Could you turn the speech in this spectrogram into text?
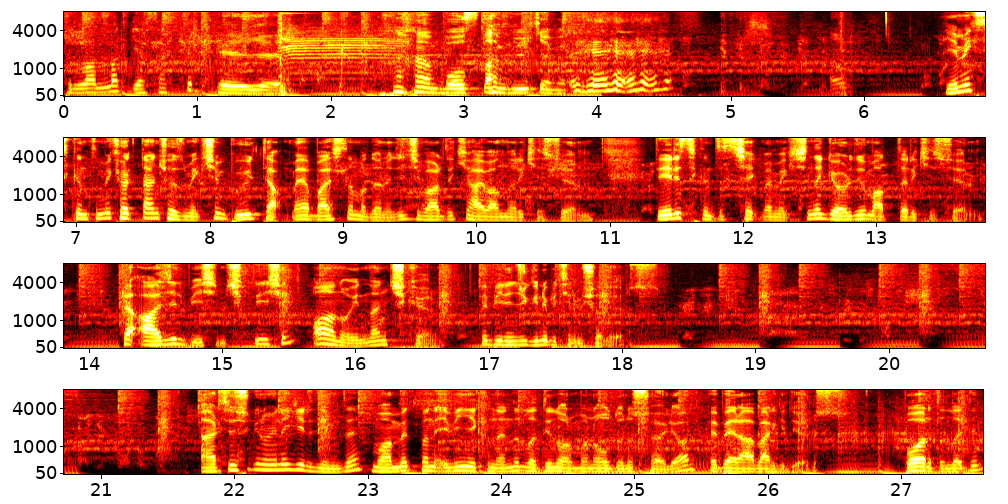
Kullanmak yasaktır. H'ye. Boss'tan büyük emir. Yemek sıkıntımı kökten çözmek için build yapmaya başlamadan önce civardaki hayvanları kesiyorum. Deri sıkıntısı çekmemek için de gördüğüm atları kesiyorum. Ve acil bir işim çıktığı için o an oyundan çıkıyorum. Ve birinci günü bitirmiş oluyoruz. Ertesi gün oyuna girdiğimde Muhammed bana evin yakınlarında Ladin ormanı olduğunu söylüyor ve beraber gidiyoruz. Bu arada Ladin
